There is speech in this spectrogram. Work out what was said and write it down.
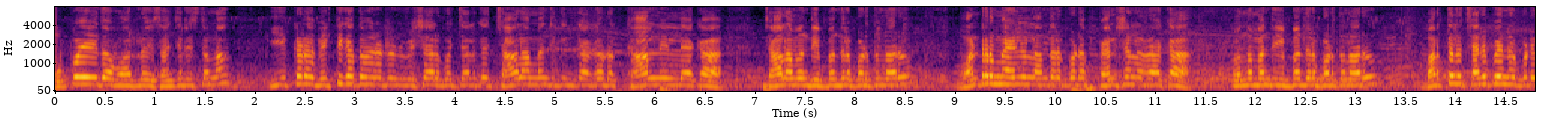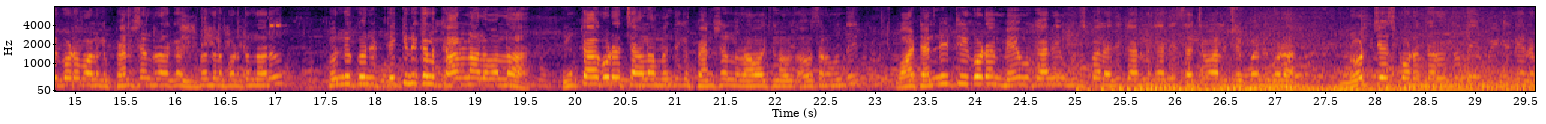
ముప్పై ఐదో వార్డులో సంచరిస్తున్నాం. ఇక్కడ వ్యక్తిగతమైనటువంటి విషయాలకు వచ్చేసరికి చాలామందికి ఇంకా కూడా కాలనీలు లేక చాలామంది ఇబ్బందులు పడుతున్నారు. ఒంటరి మహిళలందరికీ కూడా పెన్షన్లు రాక కొంతమంది ఇబ్బందులు పడుతున్నారు. భర్తలు చనిపోయినప్పటికీ కూడా వాళ్ళకి పెన్షన్ రాక ఇబ్బందులు పడుతున్నారు. కొన్ని కొన్ని టెక్నికల్ కారణాల వల్ల ఇంకా కూడా చాలామందికి పెన్షన్లు రావాల్సిన అవసరం ఉంది. వాటన్నిటినీ కూడా మేము కానీ మున్సిపల్ అధికారులు కానీ సచివాలయ సిబ్బంది కూడా నోట్ చేసుకోవడం జరుగుతుంది. వీటిని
